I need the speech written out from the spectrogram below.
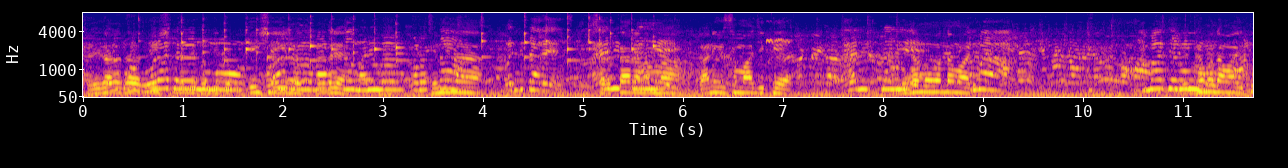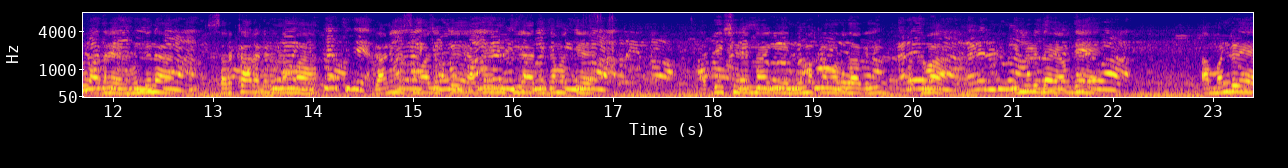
ಚಳಿಗಾಲದ ಅಧಿವೇಶನದಲ್ಲಿ ಬಂದಿದ್ದ ಉದ್ದೇಶ ಏನು ಅಂತ ಹೇಳಿದ್ರೆ ಹಿಂದಿನ ಸರ್ಕಾರ ನಮ್ಮ ಗಾಣಿಗ ಸಮಾಜಕ್ಕೆ ನಿಗಮವನ್ನು ಮಾಡಿ. ನಿಗಮನವಾಯಿತು ಆದರೆ ಮುಂದಿನ ಸರ್ಕಾರಗಳು ನಮ್ಮ ಗಾಣಿಗ ಸಮಾಜಕ್ಕೆ ಯಾವುದೇ ರೀತಿಯ ನಿಗಮಕ್ಕೆ ಅಧ್ಯಕ್ಷರನ್ನಾಗಿ ನೇಮಕ ಮಾಡೋದಾಗಲಿ ಅಥವಾ ಇನ್ನುಳಿದ ಯಾವುದೇ ಆ ಮಂಡಳಿಯ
